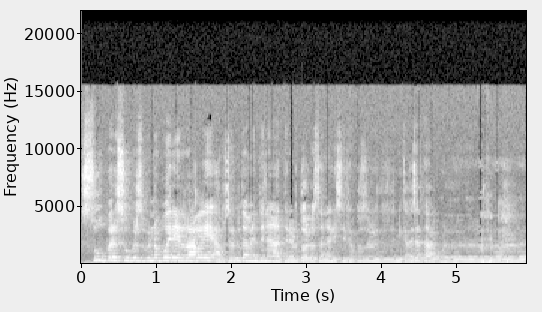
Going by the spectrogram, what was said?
Súper, súper, súper, no poder errarle absolutamente nada, tener todos los análisis, los cosas de mi cabeza estaba como...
